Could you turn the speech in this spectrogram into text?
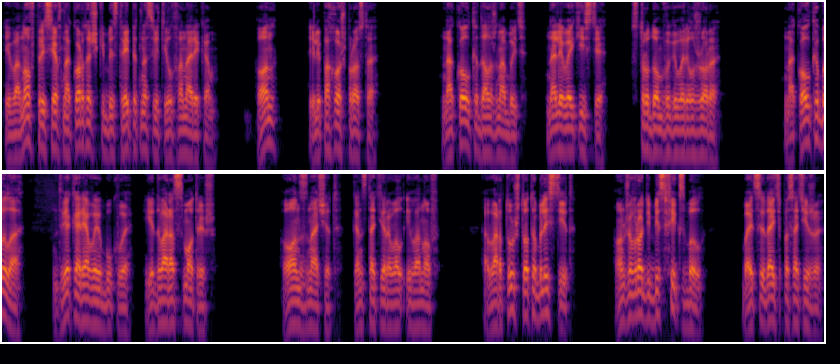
Иванов, присев на корточки, бестрепетно светил фонариком. Он или похож просто? «Наколка должна быть, на левой кисти», — с трудом выговорил Жора. Наколка была. Две корявые буквы, едва рассмотришь. «Он, значит», — констатировал Иванов. «Во рту что-то блестит. Он же вроде без фикс был. Бойцы, дайте пассатижи».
